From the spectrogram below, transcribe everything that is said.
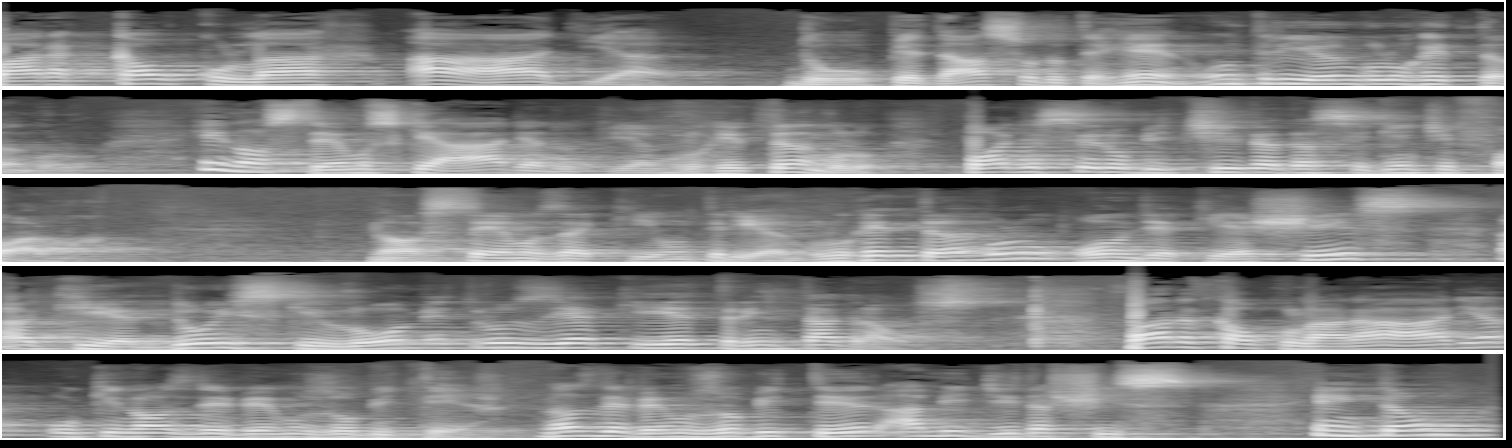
para calcular a área do pedaço do terreno um triângulo retângulo. E nós temos que a área do triângulo retângulo pode ser obtida da seguinte forma. Nós temos aqui um triângulo retângulo, onde aqui é x, aqui é 2 km e aqui é 30 graus. Para calcular a área, o que nós devemos obter? Nós devemos obter a medida x. Então,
